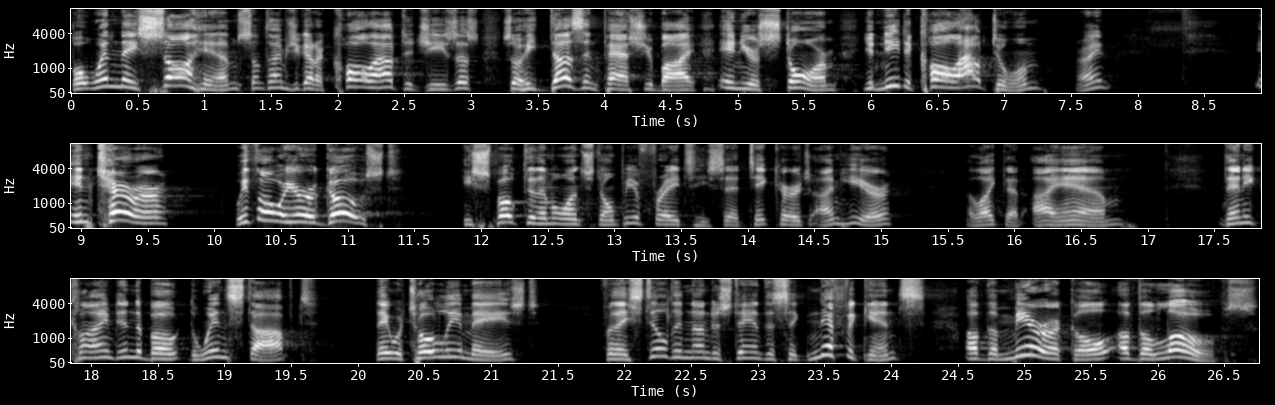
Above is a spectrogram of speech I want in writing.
But when they saw him, sometimes you got to call out to Jesus so he doesn't pass you by in your storm. You need to call out to him, right? In terror, we thought we were a ghost. He spoke to them at once. Don't be afraid. He said, Take courage. I'm here. I like that. I am. Then he climbed in the boat. The wind stopped. They were totally amazed, for they still didn't understand the significance of the miracle of the loaves.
